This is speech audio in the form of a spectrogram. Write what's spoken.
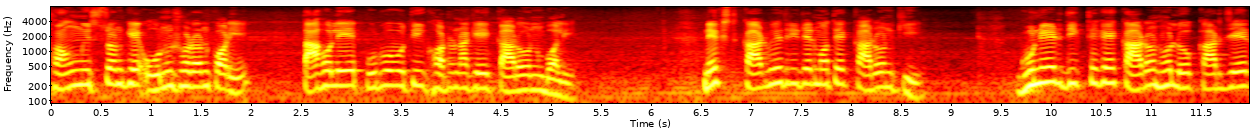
সংমিশ্রণকে অনুসরণ করে, তাহলে পূর্ববর্তী ঘটনাকে কারণ বলে। নেক্সট কার্ভেদ রিডের মতে কারণ কি? গুণের দিক থেকে কারণ হলো কার্যের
